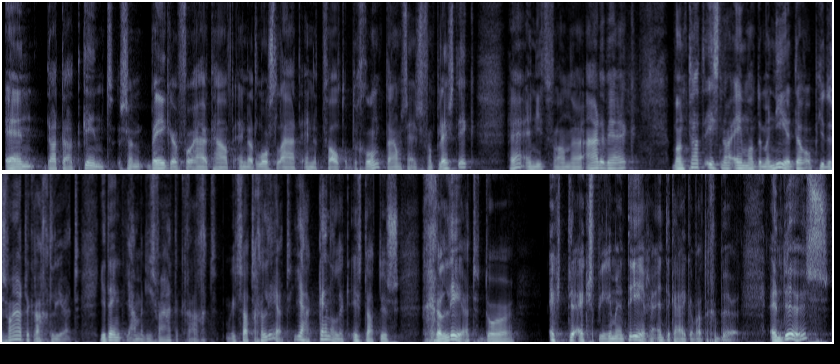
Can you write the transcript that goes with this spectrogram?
En dat dat kind zijn beker vooruit haalt en dat loslaat en het valt op de grond. Daarom zijn ze van plastic hè, en niet van eh, aardewerk. Want dat is nou eenmaal de manier waarop je de zwaartekracht leert. Je denkt, ja, maar die zwaartekracht, is dat geleerd? Ja, kennelijk is dat dus geleerd door te experimenteren en te kijken wat er gebeurt. En dus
